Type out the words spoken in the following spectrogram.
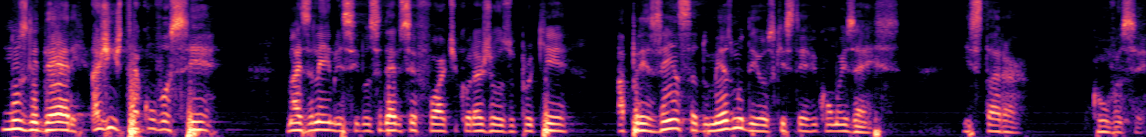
nos lidere, a gente está com você. Mas lembre-se, você deve ser forte e corajoso, porque a presença do mesmo Deus que esteve com Moisés estará com você.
